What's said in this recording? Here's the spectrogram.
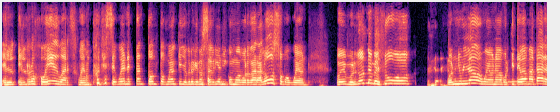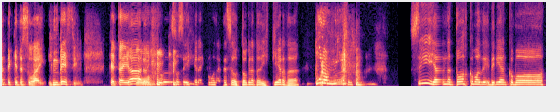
el, el rojo Edwards, weón, porque ese weón es tan tonto, weón, que yo creo que no sabría ni cómo abordar al oso, pues, weón. ¿por dónde me subo? Por ni un lado, weón, no, porque te va a matar antes que te subáis, imbécil. ¿Cachai? Claro, como... eso se dijera como una especie de autócrata de izquierda. ¡Puro miedo! Sí, y andan todos como, dirían como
